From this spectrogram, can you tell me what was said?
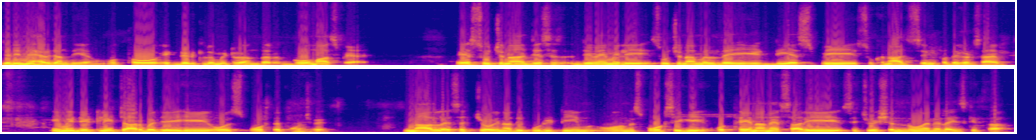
ਜਿਹੜੀ ਨਹਿਰ ਜਾਂਦੀ ਹੈ ਉੱਥੋਂ 1.5 ਕਿਲੋਮੀਟਰ ਅੰਦਰ ਗੋਮਾਸ ਪਿਆ ਹੈ। ਇਹ ਸੂਚਨਾ ਜਿਸ ਜਿਵੇਂ ਮਿਲੀ ਸੂਚਨਾ ਮਿਲਦੇ ਹੀ ਡੀਐਸਪੀ ਸੁਖਨਾਜ ਸਿੰਘ ਫਤਿਹਗੜ੍ਹ ਸਾਹਿਬ ਇਮੀਡੀਏਟਲੀ 4 ਵਜੇ ਹੀ ਉਹ ਸਪੋਰਟ ਤੇ ਪਹੁੰਚ ਗਏ। ਨਾਲ ਐਸਐਚਓ ਇਹਨਾਂ ਦੀ ਪੂਰੀ ਟੀਮ ਔਨ ਸਪੋਰਟ ਸੀਗੀ। ਉੱਥੇ ਇਹਨਾਂ ਨੇ ਸਾਰੀ ਸਿਚੁਏਸ਼ਨ ਨੂੰ ਐਨਾਲਾਈਜ਼ ਕੀਤਾ।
